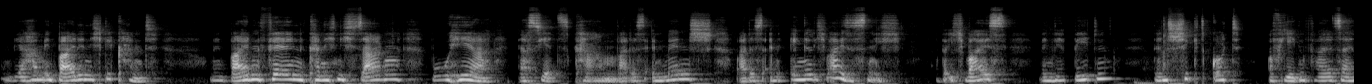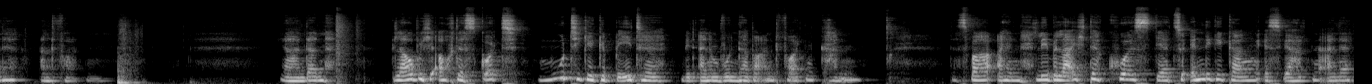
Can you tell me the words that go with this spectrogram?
Und wir haben ihn beide nicht gekannt. Und in beiden Fällen kann ich nicht sagen, woher das jetzt kam. War das ein Mensch? War das ein Engel? Ich weiß es nicht. Aber ich weiß, wenn wir beten, dann schickt Gott auf jeden Fall seine Antworten. Ja, und dann glaube ich auch, dass Gott mutige Gebete mit einem Wunder beantworten kann. Das war ein Lebeleichter Kurs, der zu Ende gegangen ist. Wir hatten eine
